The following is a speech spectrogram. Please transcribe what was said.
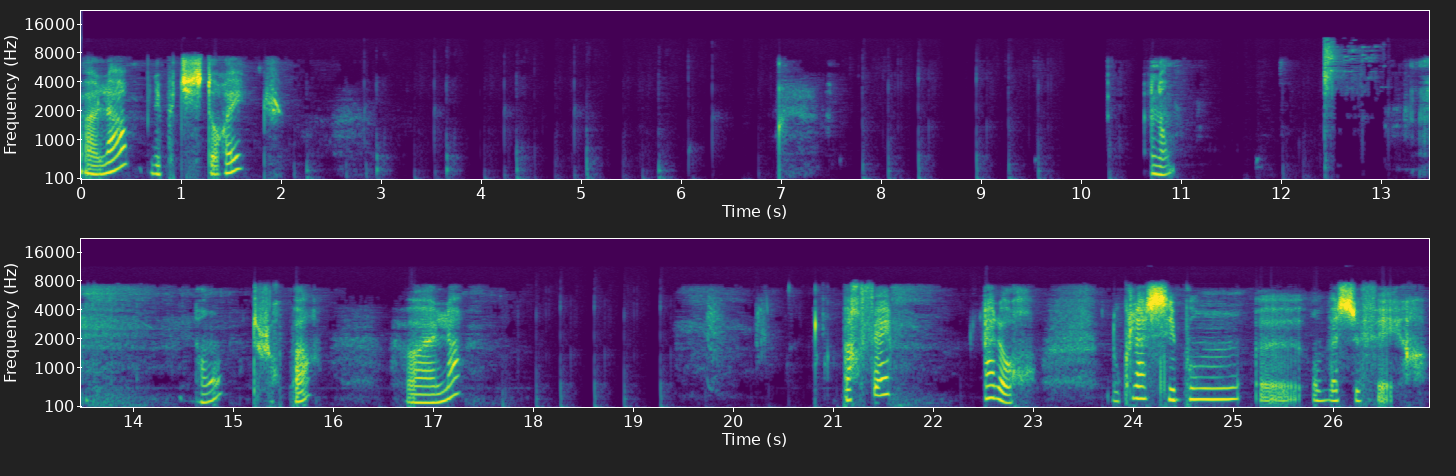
Voilà, des petits storage. Non. Non, toujours pas. Voilà. Parfait. Alors, donc là c'est bon. Euh, on va se faire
